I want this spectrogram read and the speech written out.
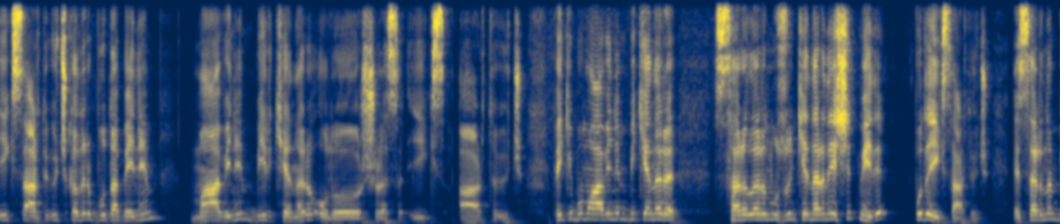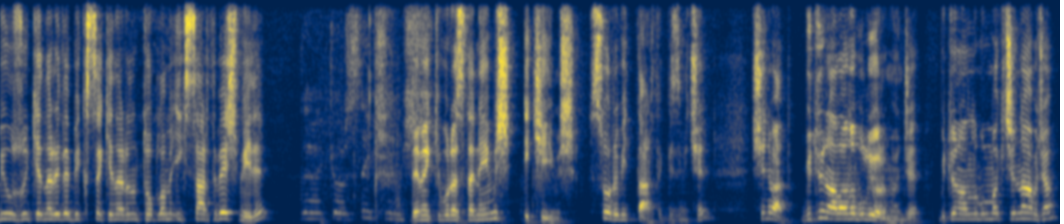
x artı 3 kalır. Bu da benim mavinin bir kenarı olur. Şurası x artı 3. Peki bu mavinin bir kenarı sarıların uzun kenarına eşit miydi? Bu da x artı 3. E sarının bir uzun kenarıyla bir kısa kenarının toplamı x artı 5 miydi? Demek ki orası da 2'ymiş. Demek ki burası da neymiş? 2'ymiş. Soru bitti artık bizim için. Şimdi bak bütün alanı buluyorum önce. Bütün alanı bulmak için ne yapacağım?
